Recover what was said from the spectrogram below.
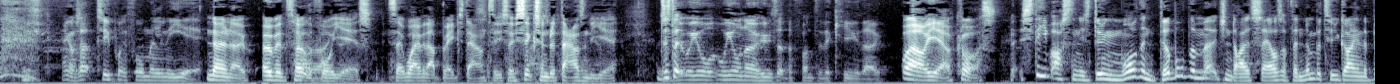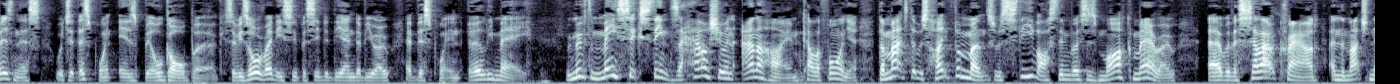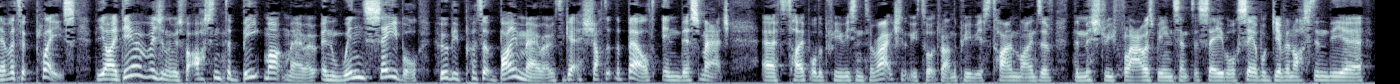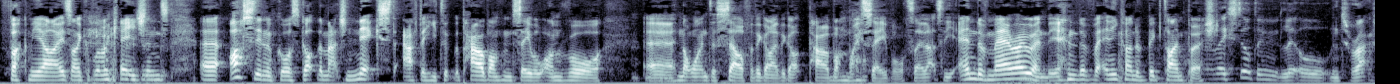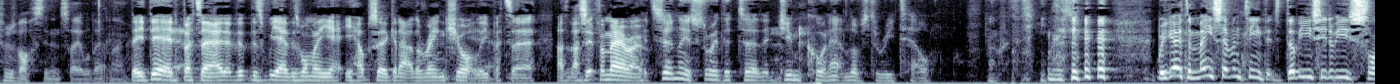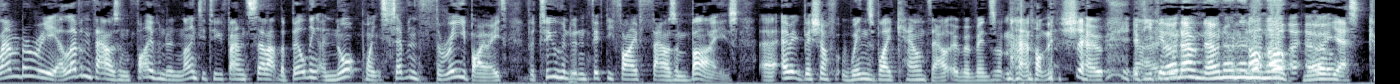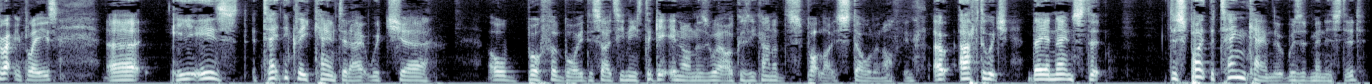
on, was that 2.4 million a year? no, no, over the total Oh, of four right. years. So whatever that breaks down to. So 600000 a year. Just a, we all we all know who's at the front of the queue, though. well, yeah, of course. Steve Austin is doing more than double the merchandise sales of the number two guy in the business, which at this point is Bill Goldberg. So he's already superseded the NWO at this point in early May. We move to May 16th as a house show in Anaheim, California. The match that was hyped for months was Steve Austin versus Marc Mero uh, with a sellout crowd, and the match never took place. The idea originally was for Austin to beat Marc Mero and win Sable, who would be put up by Mero to get a shot at the belt in this match, uh, to type all the previous interaction that we talked about in the previous timelines of the mystery flowers being sent to Sable, Sable giving Austin the uh, fuck me eyes on a couple of occasions. Uh, Austin, of course, got the match nixed after he took the powerbomb from Sable on Raw, uh, not wanting to sell for the guy that got powerbombed by Sable. So that's the end of Mero and the end of any kind of big time push. They still do little interactions with Austin and Sable, don't they? They did, but uh, there's yeah, there's one where he, he helps her get out of the ring shortly, but uh, that's, that's it for Mero. It's certainly a story that uh, that Jim Cornette loves to retell. We go to May 17th. It's WCW Slamboree. 11,592 fans sell out the building, a 0.73 buy rate for 255,000 buys. Uh, Eric Bischoff wins by countout over Vince McMahon on this show. if you can, no, no, no, no, no, no, oh, no. oh, uh, no. uh, yes, correct me, please. Uh, he is technically counted out, which uh, old buffer boy decides he needs to get in on as well because he kind of the spotlight stolen off him. Oh, after which they announced that, despite the ten count that was administered,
